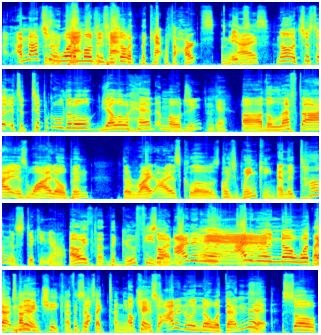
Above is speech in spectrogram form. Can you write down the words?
I- I'm not Was it sure the what cat, emojis. The cat, so with, the cat with the hearts in the It's- eyes. No, it's just a it's a typical little yellow head emoji. Okay. Uh, the left eye is wide open, the right eye is closed, Oh, he's winking. and the tongue is sticking out. Oh, he's the the goofy so one. I didn't really I didn't really know what like that tongue meant. in cheek. I think So- that's like tongue in cheek. okay, so I didn't really know what that meant. So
